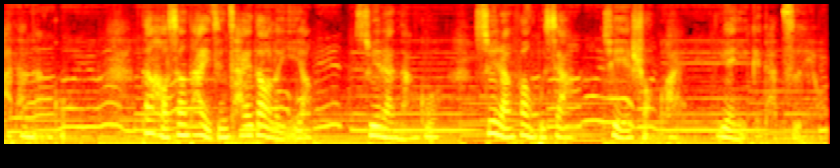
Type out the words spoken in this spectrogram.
怕他难过，但好像他已经猜到了一样。虽然难过，虽然放不下，却也爽快，愿意给他自由。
